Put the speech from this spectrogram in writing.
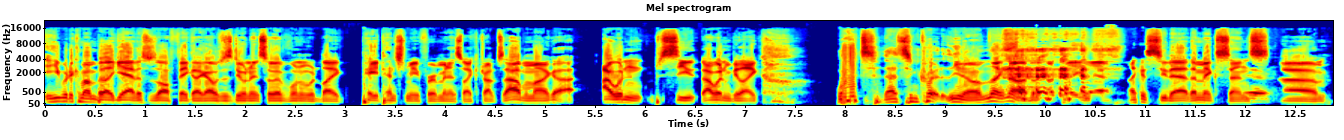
he were to come up and be like, yeah, this is all fake. Like I was just doing it so everyone would like pay attention to me for a minute so I could drop this album. Like I, I wouldn't see. I wouldn't be like. What? That's incredible. You know, I'm like, no, okay, yeah, I could see that. That makes sense. Yeah. Um,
